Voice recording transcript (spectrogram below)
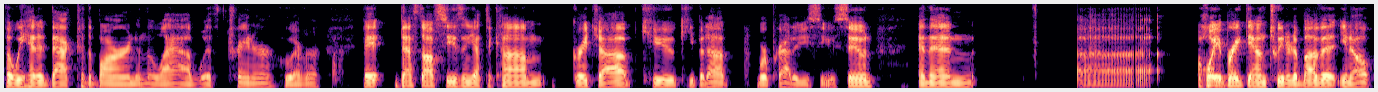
But we headed back to the barn in the lab with trainer, whoever. Be- best off season yet to come. Great job, Q. Keep it up. We're proud of you. See you soon. And then uh, Hoya Breakdown tweeted above it, you know,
